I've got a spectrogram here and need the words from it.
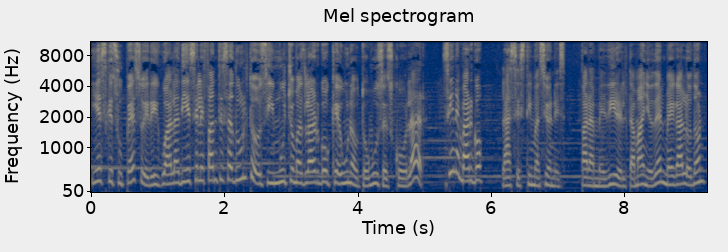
y es que su peso era igual a 10 elefantes adultos y mucho más largo que un autobús escolar. Sin embargo, las estimaciones para medir el tamaño del megalodón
